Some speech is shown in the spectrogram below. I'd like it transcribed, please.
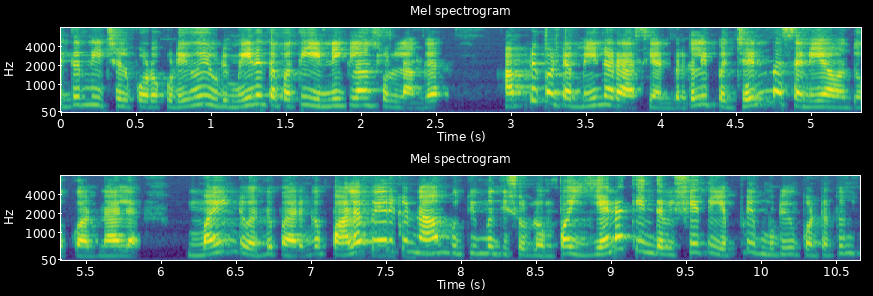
எதிர்நீச்சல் போடக்கூடியவங்க இப்படி மீனத்தை பத்தி இன்னைக்கெல்லாம் சொல்லாங்க. அப்படிப்பட்ட மீன ராசி அன்பர்கள் இப்ப ஜென்ம சனியா வந்து உட்கார்னால மைண்ட் வந்து பாருங்க பல பேருக்கு நான் புத்திமதி சொல்லுவோம்ப்பா எனக்கு இந்த விஷயத்தை எப்படி முடிவு பண்றதுன்னு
